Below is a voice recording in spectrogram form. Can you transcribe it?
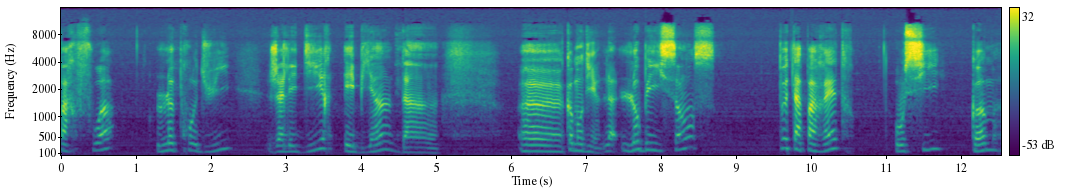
parfois le produit, j'allais dire, eh bien, d'un euh, comment dire, l'obéissance peut apparaître aussi comme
